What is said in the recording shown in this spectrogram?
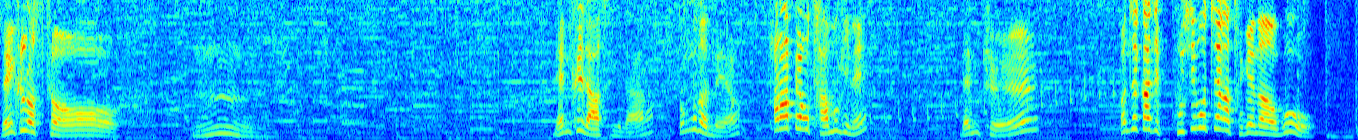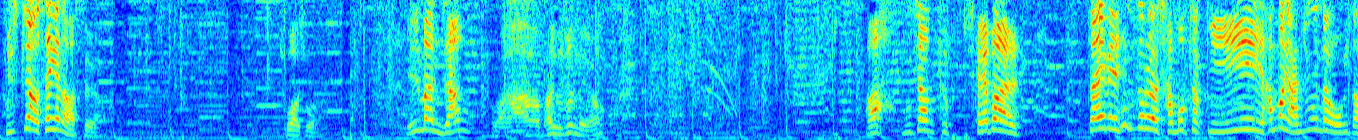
랭클러스터. 음. 랭클 나왔습니다. 똥 묻었네요. 하나 빼고 다 무기네? 랭클. 현재까지 95자가 두 개 나오고, 90자가 세 개 나왔어요. 좋아, 좋아. 1만 장? 와, 많이 주셨네요. 아, 무장급, 제발! 짜이면 힘들어요, 잠못 잡기. 한 방에 안 죽는다고, 거기다.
